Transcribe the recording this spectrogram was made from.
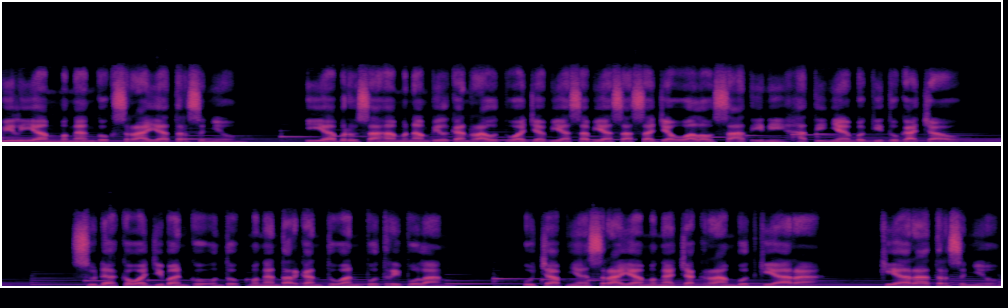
William mengangguk seraya tersenyum. Ia berusaha menampilkan raut wajah biasa-biasa saja walau saat ini hatinya begitu kacau. Sudah kewajibanku untuk mengantarkan Tuan Putri pulang. Ucapnya seraya mengacak rambut Kiara. Kiara tersenyum.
